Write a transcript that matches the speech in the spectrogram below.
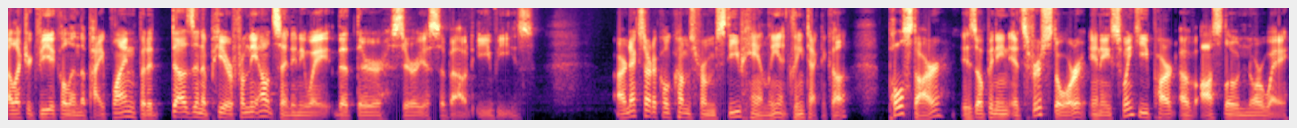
electric vehicle in the pipeline, but it doesn't appear from the outside anyway that they're serious about EVs. Our next article comes from Steve Hanley at Clean Technica. Polestar is opening its first store in a swanky part of Oslo, Norway.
